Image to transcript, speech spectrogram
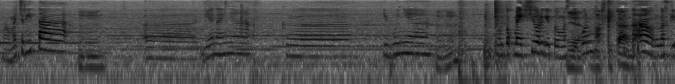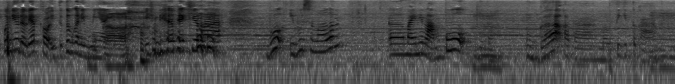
mama cerita, Hmm. Eh, dia nanya ke ibunya Hmm. untuk make sure gitu meskipun Iya, pastikan. Ah, ah, meskipun dia udah lihat kalau itu tuh bukan ibunya. Bukan. gitu. dia make sure lah. Bu, ibu semalam eh, mainin lampu gitu. Hmm. Enggak kata Mbak Uti gitu kan. Hmm.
